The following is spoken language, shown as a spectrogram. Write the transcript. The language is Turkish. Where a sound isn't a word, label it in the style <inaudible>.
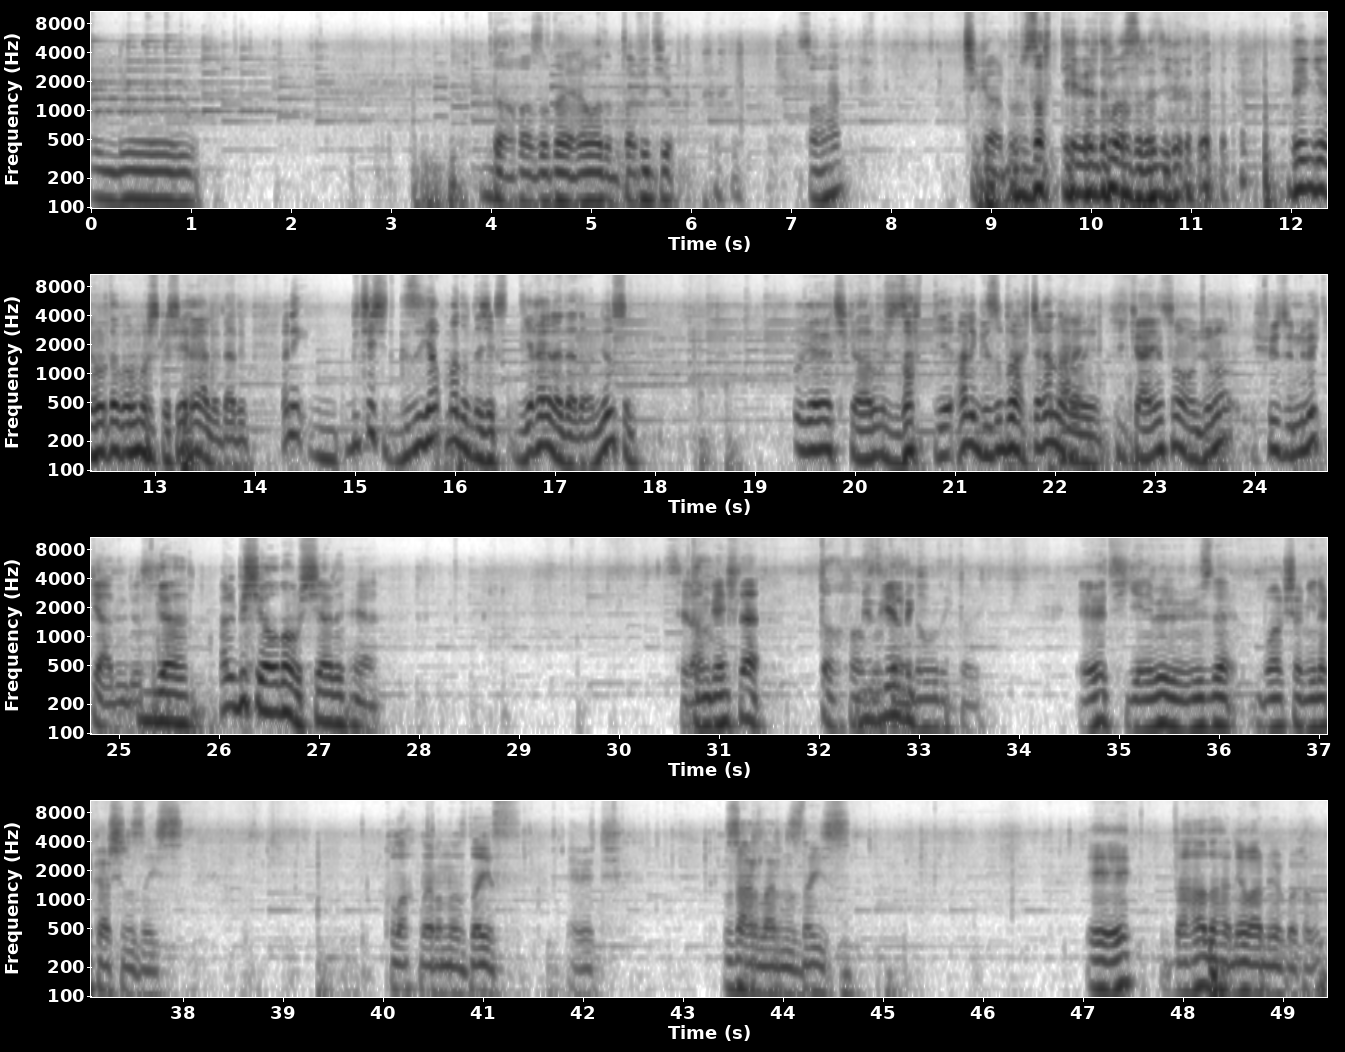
Onu... Daha fazla dayanamadım tabii diyor. <laughs> Sonra Çıkardım zart diye verdim ağzına diyor. <laughs> ben yine orada bambaşka şey hayal ederdim. Hani bir çeşit kızı yapmadım diyeceksin diye hayal ederdim anlıyorsun. Gene çıkarmış zart diye. Hani kızı bırakacak anlamına hani hikayenin sonucunu hüzünlü bek geldin diyorsun. Ya hani bir şey olmamış yani. Ya. Selam gençler. Daha fazla Biz geldik. dayanamadık tabii. Evet yeni bölümümüzle bu akşam yine karşınızdayız. Kulaklarınızdayız. Evet. Zarlarınızdayız. Ee, daha daha ne var ne yok bakalım.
